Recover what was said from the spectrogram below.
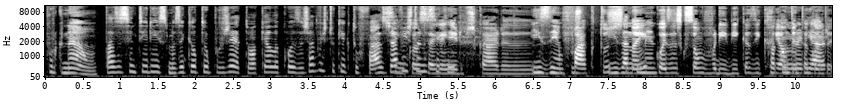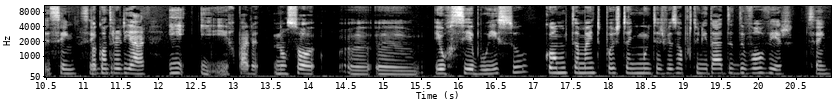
Porque não, estás a sentir isso, mas aquele teu projeto ou aquela coisa, já viste o que é que tu fazes? Já Sim, viste não conseguem quê? ir buscar eh, Exemplos, factos, não é? exatamente. coisas que são verídicas e que Para realmente contrariar. acontecem. Sim, sim. para contrariar. E, e, e repara, não só uh, uh, eu recebo isso, como também depois tenho muitas vezes a oportunidade de devolver. sim.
